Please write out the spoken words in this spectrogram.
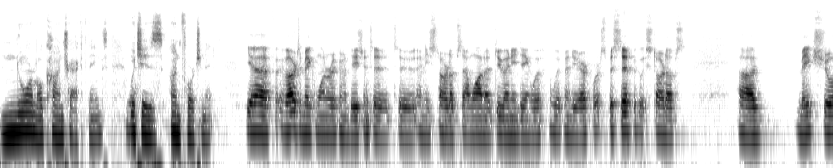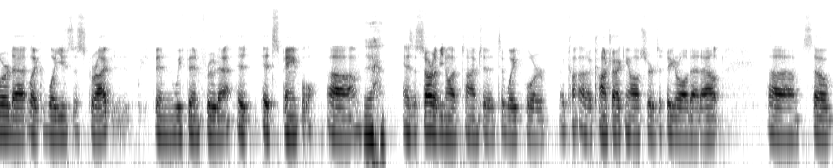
normal contract things, yeah. which is unfortunate. Yeah, if, if I were to make one recommendation to, to any startups that want to do anything with within the Air Force, specifically startups, uh, make sure that like what you described, been we've been through that. It it's painful. Um, yeah. As a startup, you don't have time to, to wait for a, a contracting officer to figure all that out. Um, so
